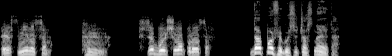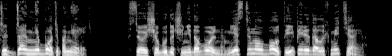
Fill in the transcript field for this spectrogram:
F с минусом? Хм, все больше вопросов. «Да пофигу сейчас на это. Ты дай мне боты померить». Все еще будучи недовольным, я стянул боты и передал их Митяю.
